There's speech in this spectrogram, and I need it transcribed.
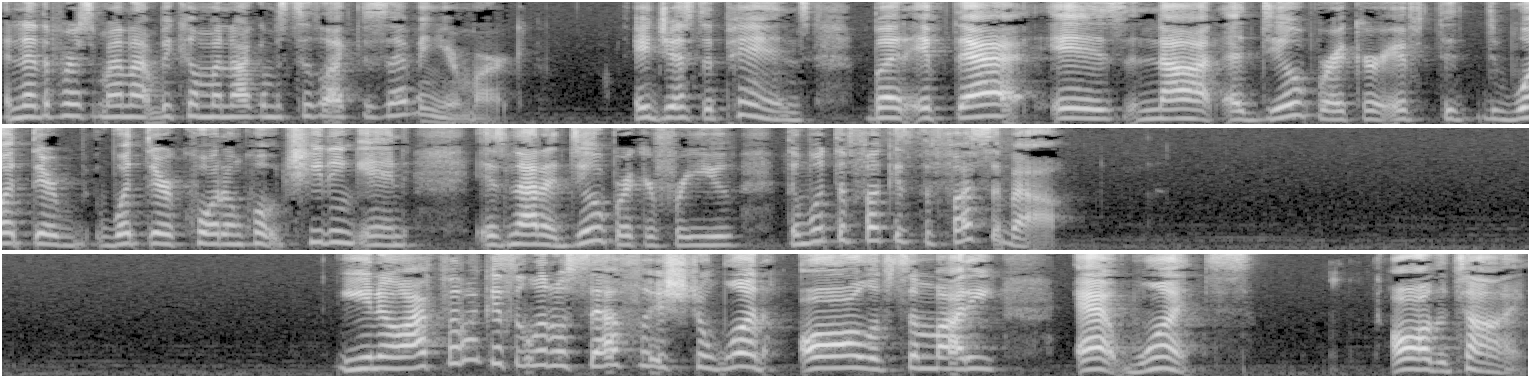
another person might not become monogamous till like the seven year mark. It just depends. But if that is not a deal breaker, if the what they're what they're quote unquote cheating in is not a deal breaker for you, then what the fuck is the fuss about? You know, I feel like it's a little selfish to want all of somebody at once, all the time.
